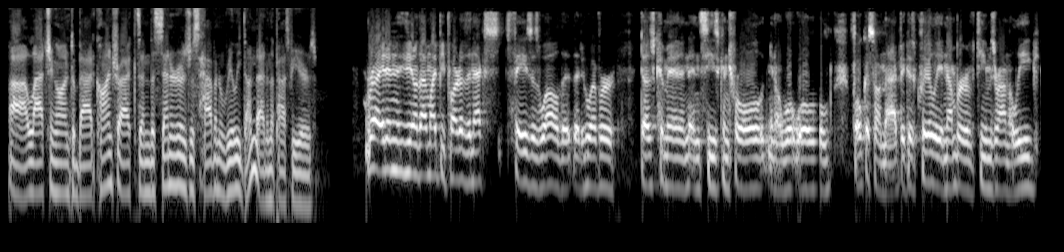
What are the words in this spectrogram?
uh, latching on to bad contracts. And the Senators just haven't really done that in the past few years. Right, and you know that might be part of the next phase as well. That that whoever does come in and, and sees control, you know, we'll, we'll, focus on that because clearly a number of teams around the league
